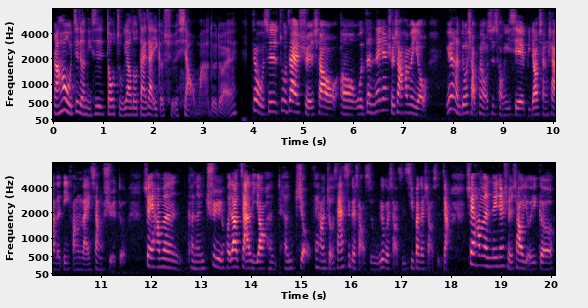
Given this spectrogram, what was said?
然后我记得你是都主要都待在一个学校嘛，对不对？对，我是住在学校。呃，我的那间学校他们有。因为很多小朋友是从一些比较乡下的地方来上学的，所以他们可能去回到家里要很很久，非常久，三四个小时、五六个小时、七八个小时这样。所以他们那间学校有一个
